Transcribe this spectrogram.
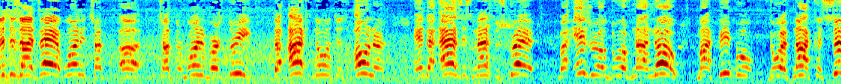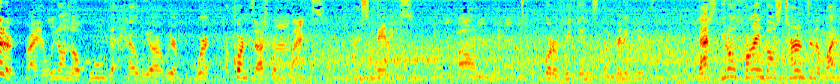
This is Isaiah 1 and chapter, uh, chapter 1 and verse 3. The ox knoweth his owner, and the ass his master's tread, but Israel doeth not know. My people doeth not consider. Right? And we don't know who the hell we are. We're, we're according to us, we're blacks. We're Hispanics, um, Puerto Ricans, Dominicans. That's you don't find those terms in the Bible.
